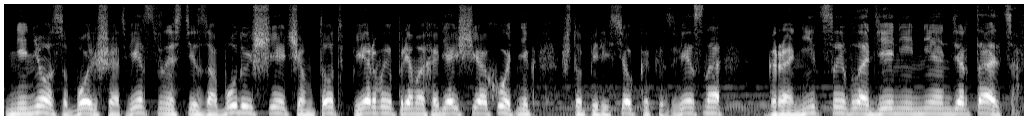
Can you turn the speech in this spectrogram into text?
не нес больше ответственности за будущее, чем тот первый прямоходящий охотник, что пересек, как известно, границы владений неандертальцев.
